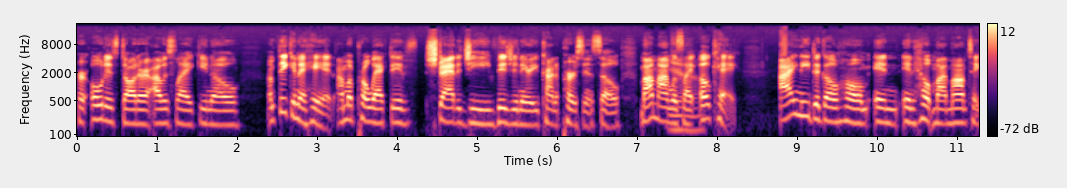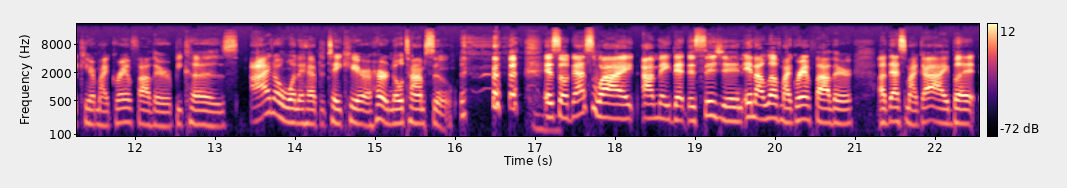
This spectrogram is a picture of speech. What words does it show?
her oldest daughter I was like you know I'm thinking ahead. I'm a proactive strategy visionary kind of person. So my mind was yeah. like okay I need to go home and and help my mom take care of my grandfather because I don't want to have to take care of her no time soon mm-hmm. And so that's why I made that decision. And I love my grandfather. Uh, that's my guy. But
